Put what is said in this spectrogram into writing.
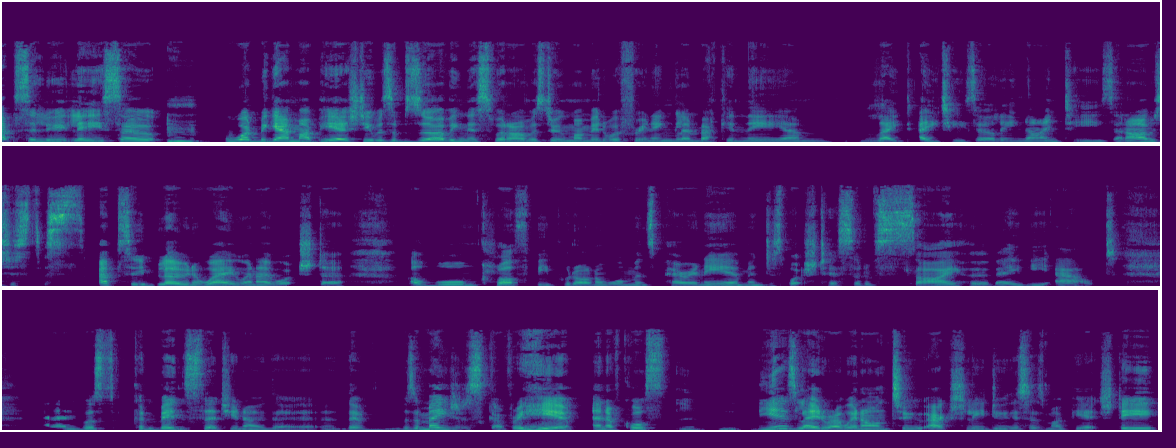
Absolutely. So, what began my PhD was observing this when I was doing my midwifery in England back in the um, late 80s, early 90s. And I was just absolutely blown away when I watched a, a warm cloth be put on a woman's perineum and just watched her sort of sigh her baby out and was convinced that you know the, there was a major discovery here. And of course, years later, I went on to actually do this as my PhD.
